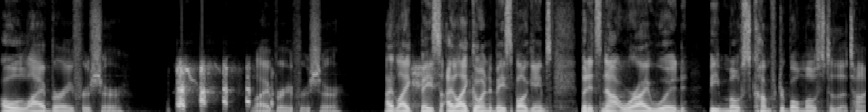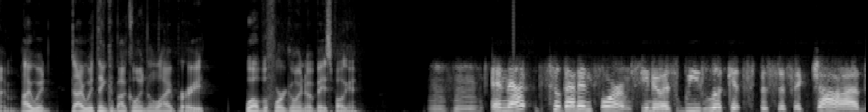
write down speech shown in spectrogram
Oh, library for sure. library for sure. I like base. I like going to baseball games, but it's not where I would be most comfortable most of the time. I would I would think about going to the library well before going to a baseball game. Mm-hmm. And that so that informs. You know, as we look at specific jobs,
